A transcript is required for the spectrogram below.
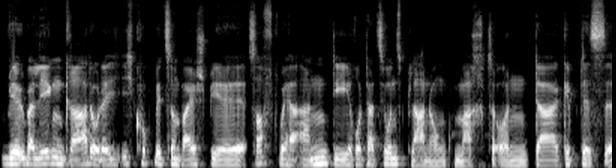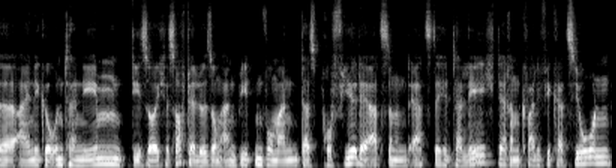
Wir überlegen gerade oder ich, ich gucke mir zum Beispiel Software an, die Rotationsplanung macht. Und da gibt es äh, einige Unternehmen, die solche Softwarelösungen anbieten, wo man das Profil der Ärztinnen und Ärzte hinterlegt, deren Qualifikation,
